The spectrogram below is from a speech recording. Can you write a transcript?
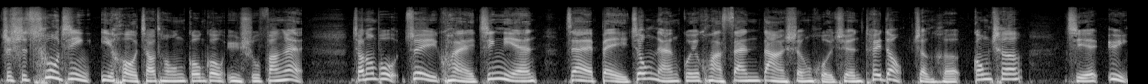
这是促进疫后交通公共运输方案。交通部最快今年在北中南规划三大生活圈，推动整合公车、捷运、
